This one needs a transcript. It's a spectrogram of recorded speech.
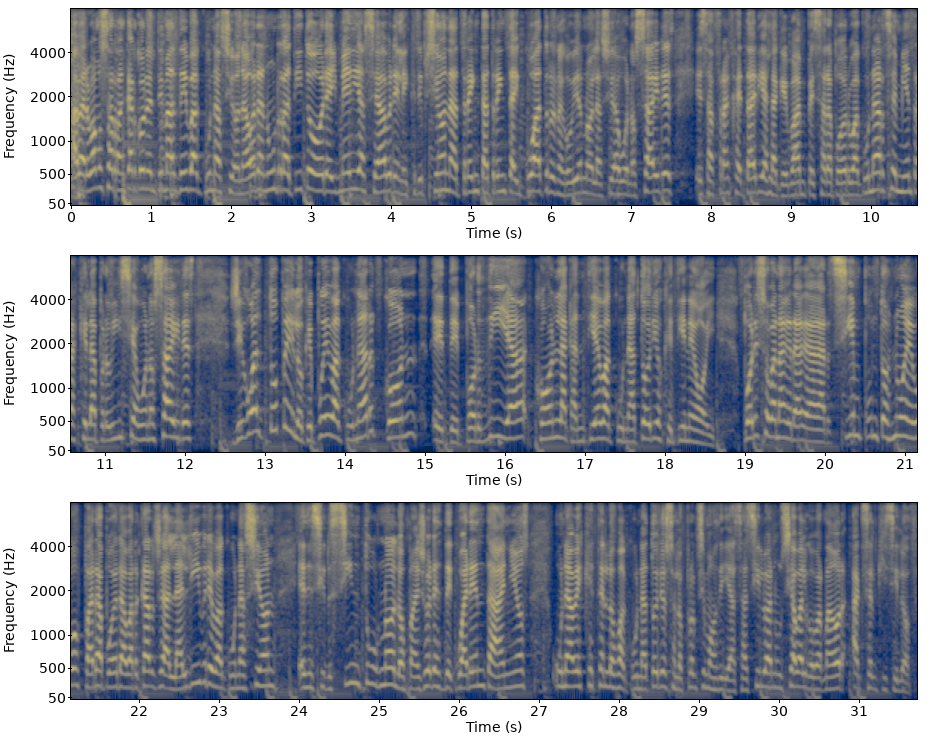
A ver, vamos a arrancar con el tema de vacunación. Ahora en un ratito, hora y media, se abre la inscripción a 30-34 en el gobierno de la Ciudad de Buenos Aires. Esa franja etaria es la que va a empezar a poder vacunarse, mientras que la provincia de Buenos Aires llegó al tope de lo que puede vacunar con, eh, de por día con la cantidad de vacunatorios que tiene hoy. Por eso van a agregar 100 puntos nuevos para poder abarcar ya la libre vacunación, es decir, sin turno los mayores de 40 años, una vez que estén los vacunatorios en los próximos días. Así lo anunciaba el gobernador Axel Kisilov.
